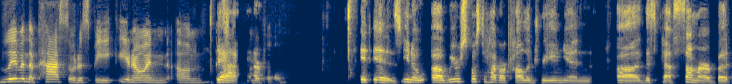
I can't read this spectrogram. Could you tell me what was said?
live in the past so to speak you know and um yeah. wonderful. It is. You know uh, we were supposed to have our college reunion uh, this past summer, but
